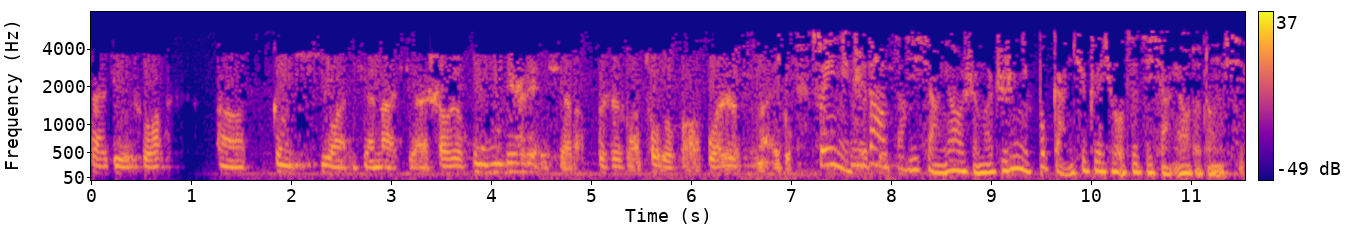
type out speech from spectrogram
待就是说，嗯，更希望一些那些稍微轰轰烈烈一些的，不是说凑凑合合过日子那一种。所以你知道自己想要什么，只是你不敢去追求自己想要的东西。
